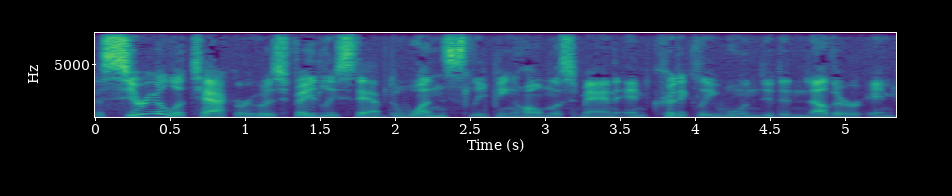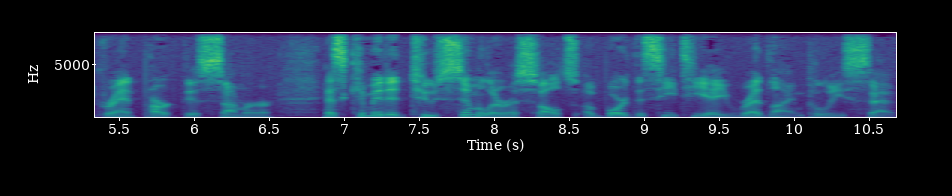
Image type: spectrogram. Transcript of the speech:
A serial attacker who has fatally stabbed one sleeping homeless man and critically wounded another in Grant Park this summer has committed two similar assaults aboard the CTA Red Line, police said.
